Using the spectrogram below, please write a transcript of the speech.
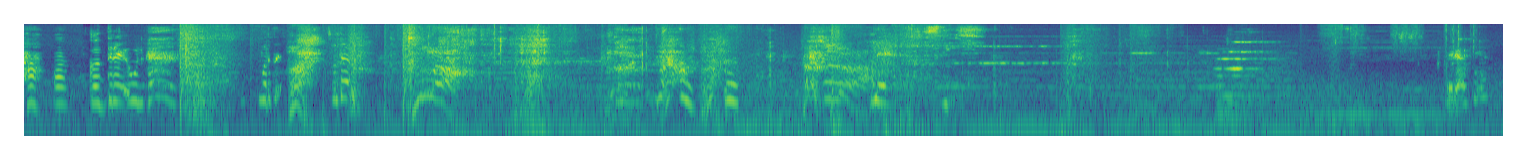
Encontré una. Muerte. Suelta. Gracias.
